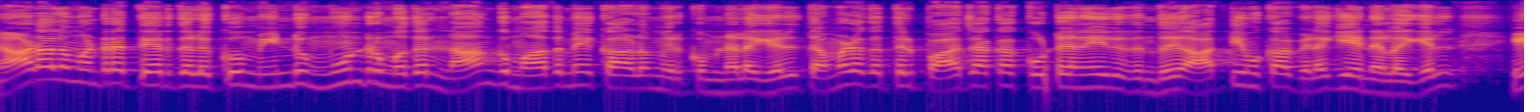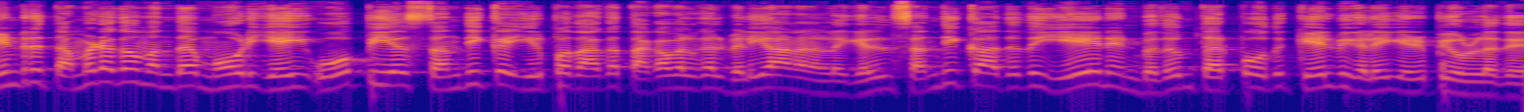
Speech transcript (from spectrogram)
நாடாளுமன்ற தேர்தலுக்கும் இன்னும் மூன்று முதல் நான்கு மாதமே காலம் இருக்கும் நிலையில் தமிழகத்தில் பாஜக கூட்டணியில் இருந்து அதிமுக விலகிய நிலையில் இன்று தமிழகம் வந்த மோடியை ஓபிஎஸ் சந்திக்க இருப்பதாக தகவல்கள் வெளியான நிலையில் சந்திக்காதது ஏன் என்பதும் தற்போது கேள்விகளை எழுப்பியுள்ளது.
